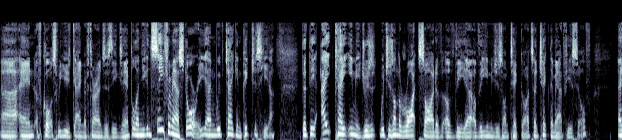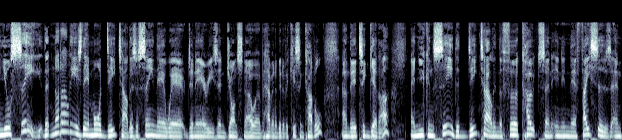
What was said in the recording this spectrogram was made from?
Uh, and of course, we use Game of Thrones as the example. And you can see from our story, and we've taken pictures here, that the 8K image, which is on the right side of, of the uh, of the images on Tech Guide, so check them out for yourself. And you'll see that not only is there more detail, there's a scene there where Daenerys and Jon Snow are having a bit of a kiss and cuddle, and they're together, and you can see the detail in the fur coats and in, in their faces, and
